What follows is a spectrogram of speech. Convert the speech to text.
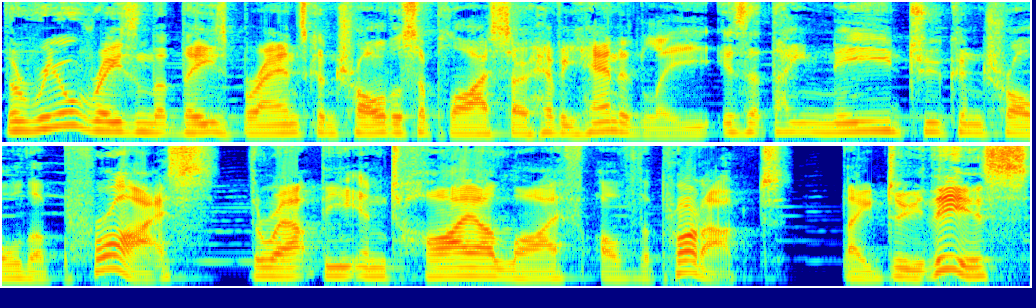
the real reason that these brands control the supply so heavy handedly is that they need to control the price throughout the entire life of the product. They do this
